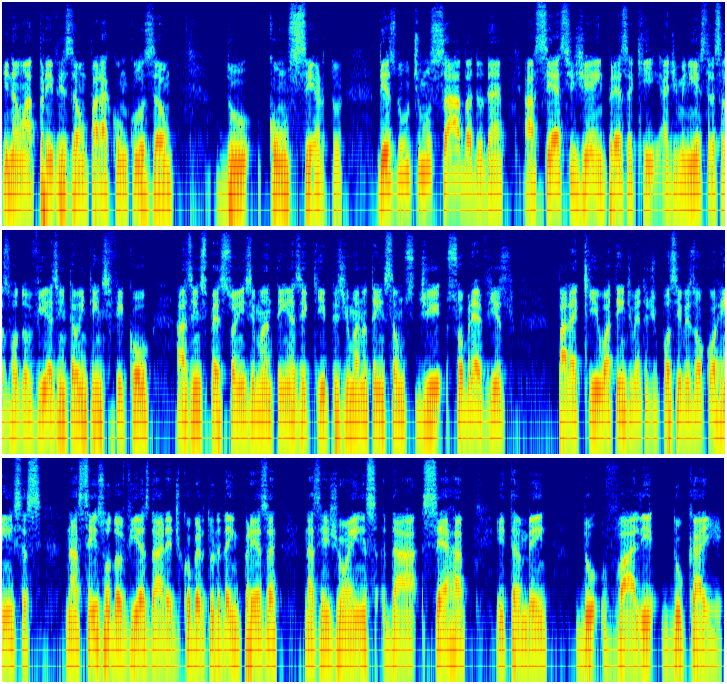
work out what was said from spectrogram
e não há previsão para a conclusão do conserto. Desde o último sábado, né, a CSG, a empresa que administra essas rodovias, então intensificou as inspeções e mantém as equipes de manutenção de sobreaviso para que o atendimento de possíveis ocorrências nas seis rodovias da área de cobertura da empresa, nas regiões da Serra e também do Vale do Caí.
